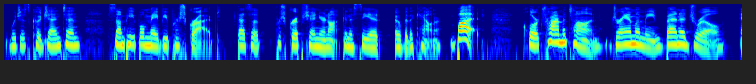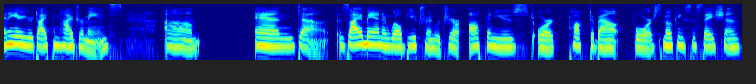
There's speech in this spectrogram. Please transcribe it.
which is cogentin, some people may be prescribed. That's a prescription. You're not going to see it over the counter. But chlortrimeton, dramamine, Benadryl, any of your diphenhydramines, um, and uh, Zyban and Wellbutrin, which are often used or talked about for smoking cessation,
